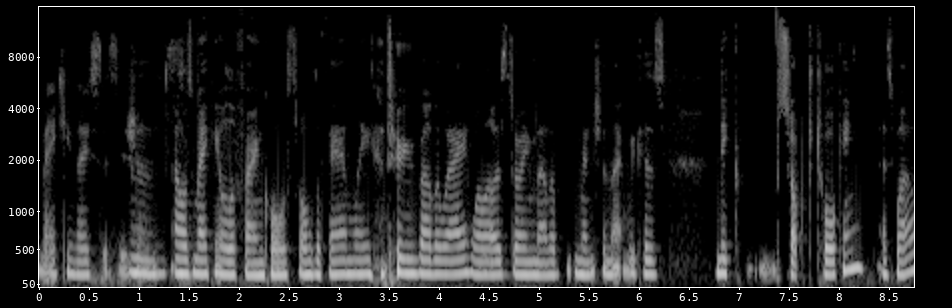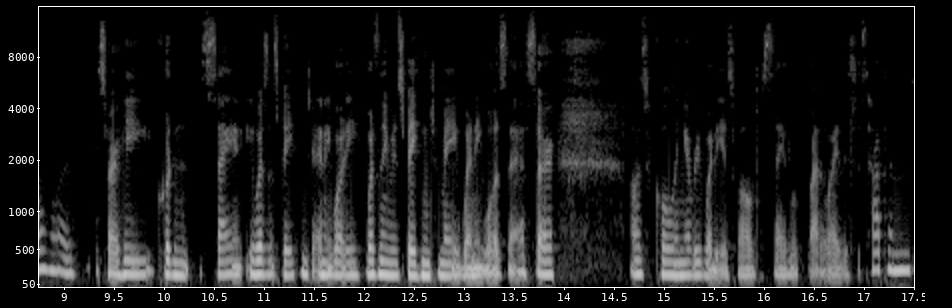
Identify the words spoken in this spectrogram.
making those mm. decisions. I was making all the phone calls to all the family too, by the way, while I was doing that. I mentioned that because Nick stopped talking as well. Uh, so he couldn't say, he wasn't speaking to anybody, wasn't even speaking to me when he was there. So I was calling everybody as well to say, look, by the way, this has happened.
